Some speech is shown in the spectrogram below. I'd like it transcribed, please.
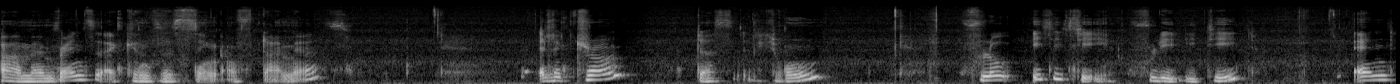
our membranes are consisting of dimers. Electron, das Elektron. Fluidity, Fluidität. And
